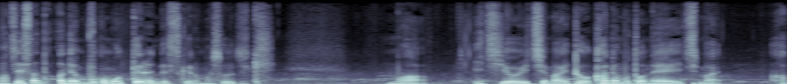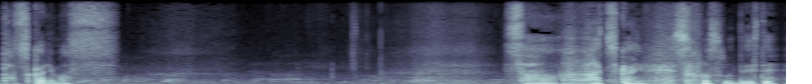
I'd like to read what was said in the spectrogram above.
松井さんではね、僕持ってるんですけども、正直。まあ、一応1枚と金本ね、1枚。あ、助かります。さあ、8回目。そろそろ出て。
